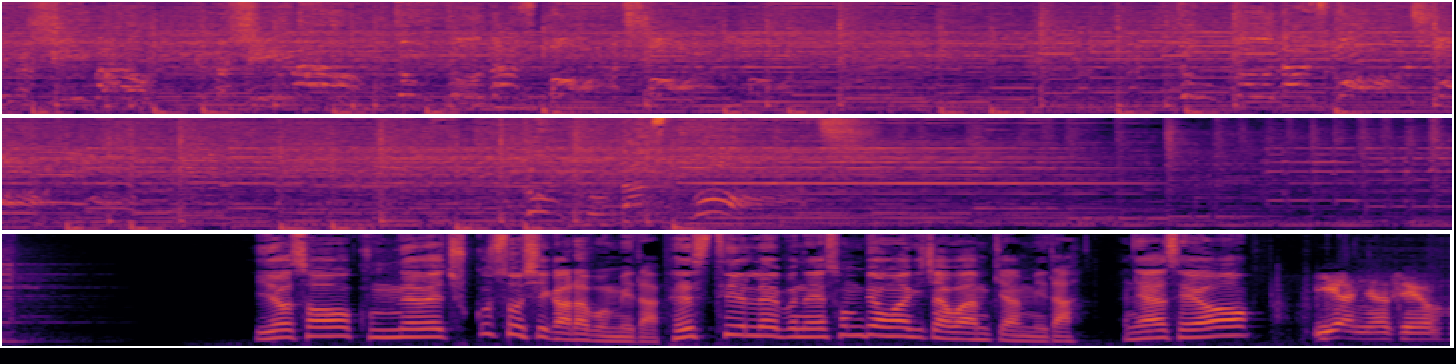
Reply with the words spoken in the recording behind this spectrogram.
그것이 바로 그것이 바로 꿈꾸던 스포츠. 꿈꾸던 스포츠. 꿈꾸던 스포츠 이어서 국내외 축구 소식 알아봅니다. 베스트 11의 손병화 기자와 함께합니다. 안녕하세요. 예, 안녕하세요.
